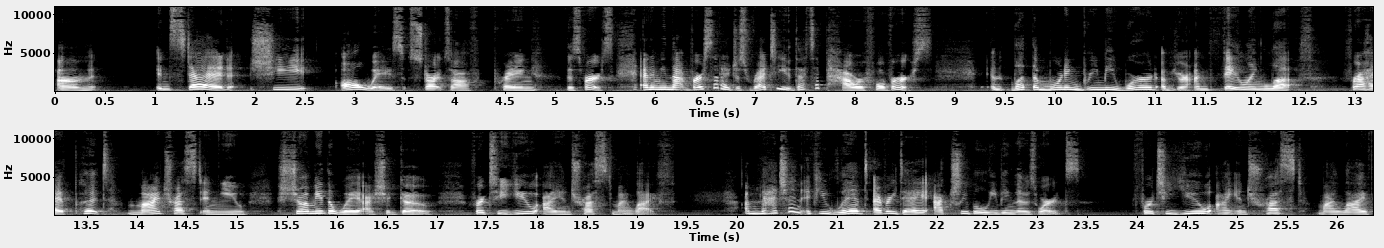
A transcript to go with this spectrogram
Um, instead, she always starts off praying this verse. And I mean, that verse that I just read to you, that's a powerful verse. And let the morning bring me word of your unfailing love. For I have put my trust in you. Show me the way I should go, for to you I entrust my life. Imagine if you lived every day actually believing those words. For to you I entrust my life.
